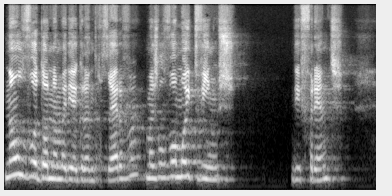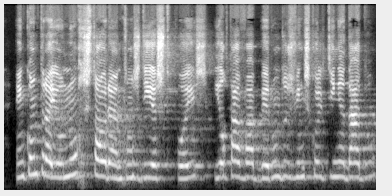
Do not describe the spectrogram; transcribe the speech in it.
Não levou Dona Maria Grande Reserva, mas levou-me oito vinhos diferentes. Encontrei-o num restaurante uns dias depois e ele estava a beber um dos vinhos que eu lhe tinha dado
